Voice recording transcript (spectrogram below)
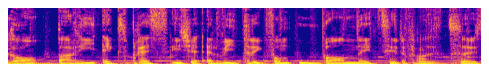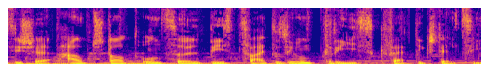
Grand Paris Express ist eine Erweiterung vom U-Bahn-Netz in der französischen Hauptstadt und soll bis 2030 fertiggestellt sein.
